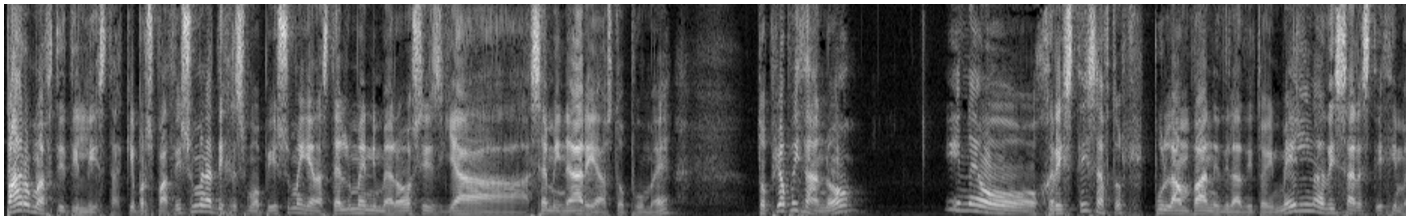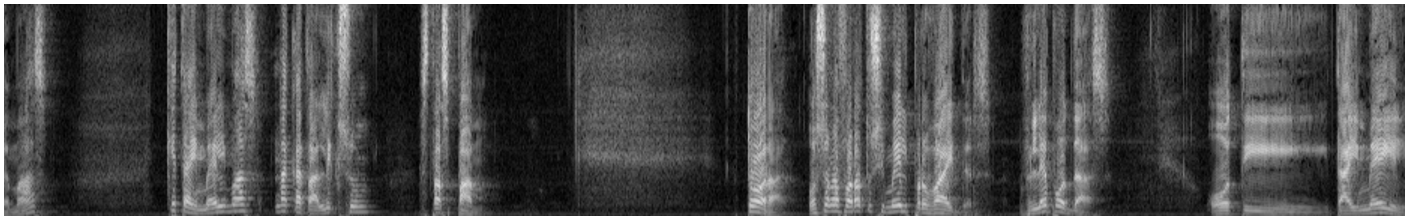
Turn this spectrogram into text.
πάρουμε αυτή τη λίστα και προσπαθήσουμε να τη χρησιμοποιήσουμε για να στέλνουμε ενημερώσεις για σεμινάρια, ας το πούμε, το πιο πιθανό είναι ο χρηστής, αυτός που λαμβάνει δηλαδή το email, να δυσαρεστήθει με εμάς και τα email μας να καταλήξουν στα spam. Τώρα, όσον αφορά τους email providers, βλέποντας ότι τα email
